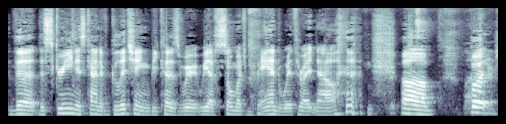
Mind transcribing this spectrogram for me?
the the screen is kind of glitching because we we have so much bandwidth right now. um, but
